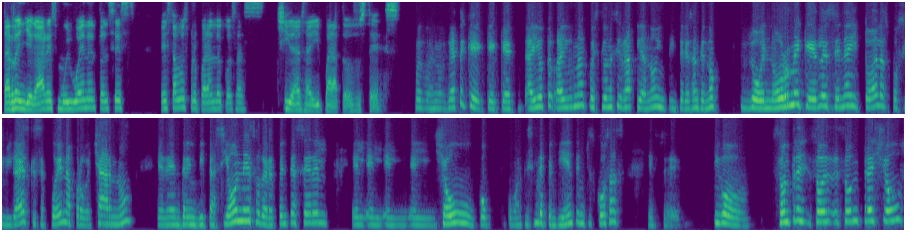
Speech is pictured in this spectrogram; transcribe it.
tarda en llegar es muy bueno, entonces estamos preparando cosas chidas ahí para todos ustedes. Pues bueno, fíjate que, que, que hay, otro, hay una cuestión así rápida, ¿no? Interesante, ¿no? Lo enorme que es la escena y todas las posibilidades que se pueden aprovechar, ¿no? Entre invitaciones o de repente hacer el, el, el, el show como, artista independiente, muchas cosas. Este, digo, son tres, son, tres shows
